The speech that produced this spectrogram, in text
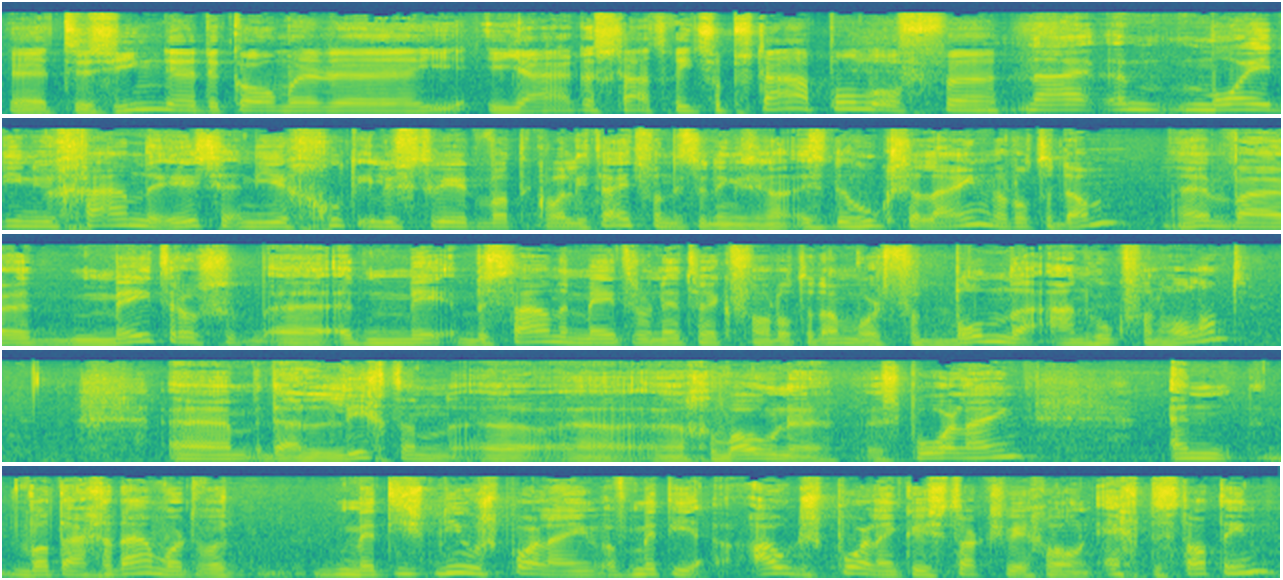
uh, te zien uh, de komende jaren? Staat er iets op stapel? Of, uh... Nou, een mooie die nu gaande is en die goed illustreert wat de kwaliteit van dit soort dingen is, is de Hoekse Lijn, Rotterdam. Hè, waar het, metro's, het bestaande metronetwerk van Rotterdam wordt verbonden aan Hoek van Holland. Um, daar ligt een, een gewone spoorlijn. En wat daar gedaan wordt, wordt met die nieuwe spoorlijn, of met die oude spoorlijn kun je straks weer gewoon echt de stad in.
